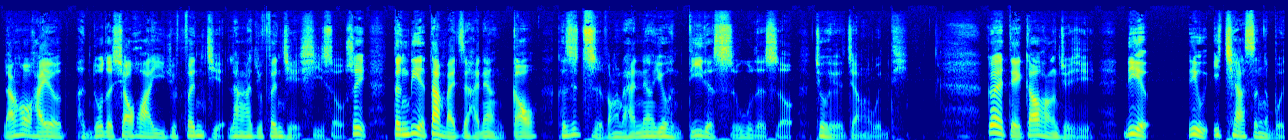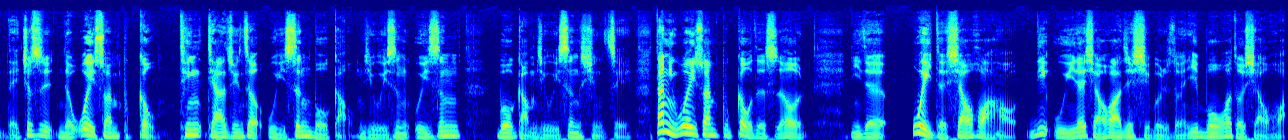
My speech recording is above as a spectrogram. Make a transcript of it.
然后还有很多的消化液去分解，让它去分解吸收。所以，等你的蛋白质含量很高，可是脂肪的含量又很低的食物的时候，就会有这样的问题。各位得高行就是，你有你有一恰生的问题，就是你的胃酸不够。听听清楚，胃酸不够，不是胃酸，胃酸不搞不起维生素 C。当你胃酸不够的时候，你的胃的消化哈，你胃的消化就洗不顺，一无法度消化，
